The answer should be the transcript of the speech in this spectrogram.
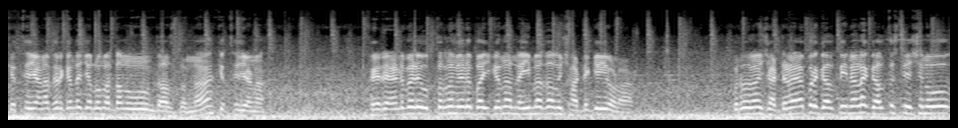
ਕਿੱਥੇ ਜਾਣਾ? ਫਿਰ ਕਹਿੰਦਾ, ਚਲੋ ਮੈਂ ਤੁਹਾਨੂੰ ਦੱਸ ਦਿੰਦਾ ਕਿੱਥੇ ਜਾਣਾ? ਫਿਰ ਐਂਡ ਵੇਲੇ ਉਤਰਨ ਮੇਰੇ ਬਾਈ ਕਹਿੰਦਾ, ਨਹੀਂ, ਮੈਂ ਤੁਹਾਨੂੰ ਛੱਡ ਕੇ ਹੀ ਆਉਣਾ। ਪਰ ਉਹਨਾਂ ਨੇ ਛੱਡਣਾ ਪਰ ਗਲਤੀ ਨਾਲ ਨਾ ਗਲਤ ਸਟੇਸ਼ਨ ਉਹ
